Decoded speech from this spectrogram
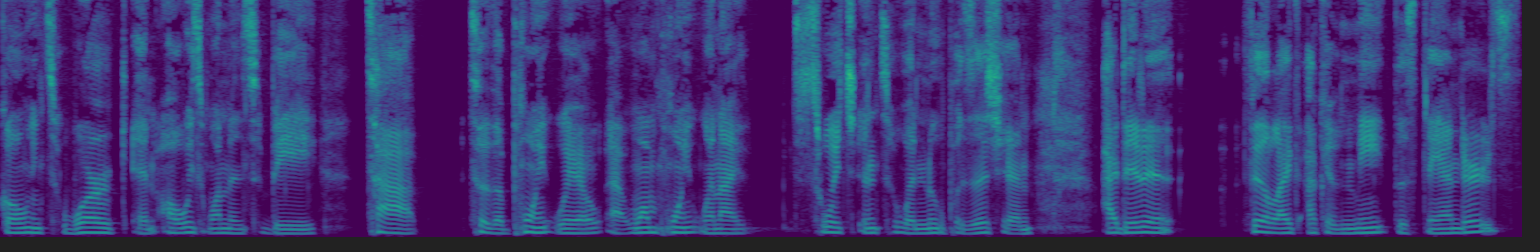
going to work and always wanting to be top to the point where at one point when I switched into a new position, I didn't feel like I could meet the standards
